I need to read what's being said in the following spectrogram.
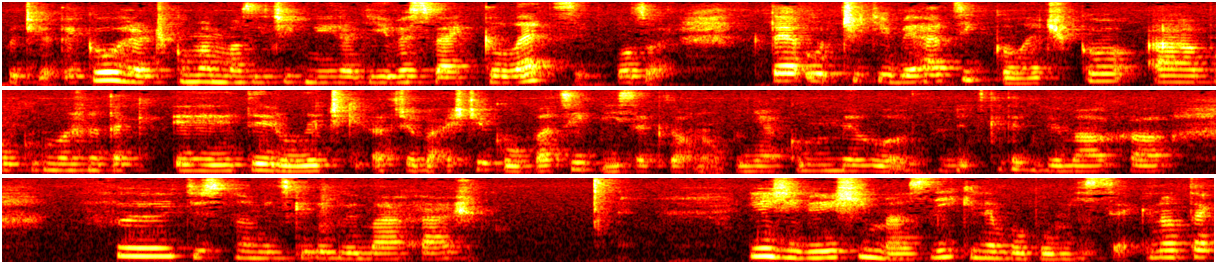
počkat, jakou hračku má mazlíček nejraději ve své kleci? Pozor, to je určitě běhací kolečko a pokud možno tak i ty ruličky a třeba ještě koupací písek, to ono úplně jako miluje, to vždycky tak vymáchá. Fuj, ty se tam vždycky tak vymácháš. Je živější mazlík nebo povísek? No tak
